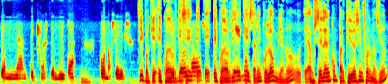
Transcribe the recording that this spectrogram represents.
dominante que nos permita conocer eso. Sí, porque Ecuador De dice, eh, Ecuador dice que están en Colombia, ¿no? ¿A usted le han compartido esa información?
